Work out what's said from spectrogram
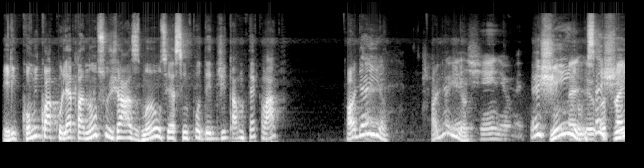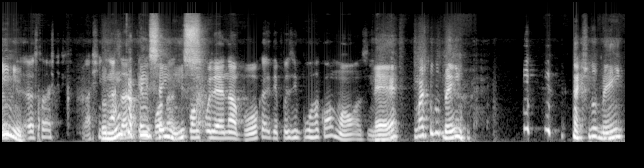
Ele come com a colher para não sujar as mãos e assim poder digitar no teclado. Olha aí, ó. Olha aí, é ó. Gênio, velho. É gênio, isso eu, é gênio. Eu, só, acho eu nunca pensei nisso. Com a colher na boca e depois empurra com a mão. Assim. É, mas tudo bem. mas tudo bem.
